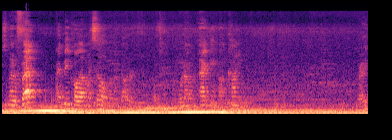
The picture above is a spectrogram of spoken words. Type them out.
As a matter of fact, I've been called out myself by my daughter when I'm acting unkind. Right?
